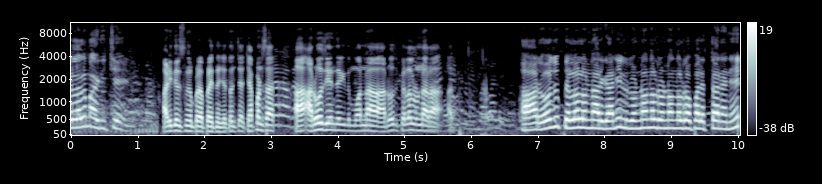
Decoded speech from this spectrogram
పిల్లలు మాకు ఇచ్చేయండి. అడిగి తెలుసుకునే ప్రయత్నం చేద్దాం. చెప్పండి సార్. ఆ రోజు ఏం జరిగింది? మొన్న ఆ రోజు పిల్లలు ఉన్నారా? ఆ రోజు పిల్లలు ఉన్నారు కానీ రెండు వందలు రెండు వందల రూపాయలు ఇస్తానని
